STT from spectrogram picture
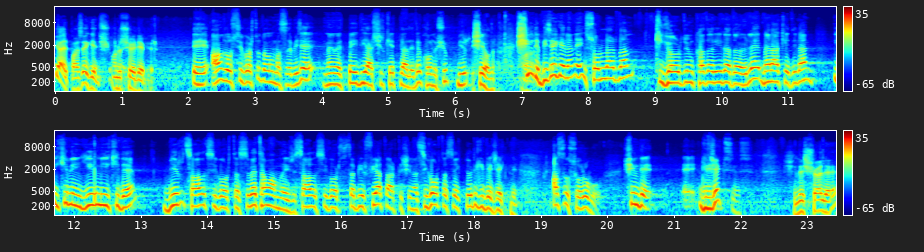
yelpaze geniş. Onu söyleyebilirim. Ee, Anadolu Sigorta'da olmasa bile Mehmet Bey diğer şirketlerle de konuşup bir şey olur. Şimdi bize gelen en sorulardan ki gördüğüm kadarıyla da öyle merak edilen 2022'de bir sağlık sigortası ve tamamlayıcı sağlık sigortası bir fiyat artışına sigorta sektörü gidecek mi? Asıl soru bu. Şimdi e, gidecek misiniz? Şimdi şöyle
